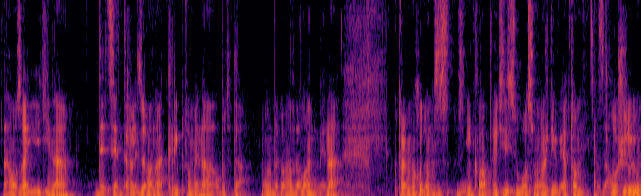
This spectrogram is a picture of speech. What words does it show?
naozaj jediná decentralizovaná kryptomena, alebo teda môžeme to nazvať len mena, ktorá mimochodom vznikla v 2008 až 2009 a založili ju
